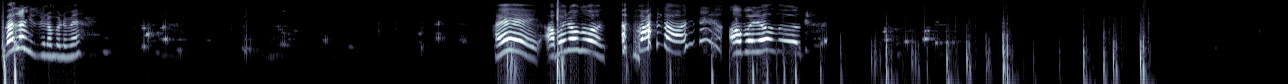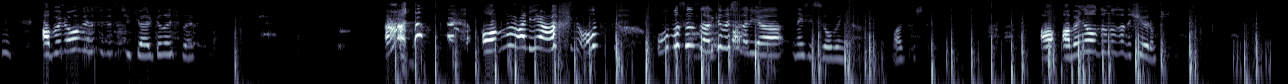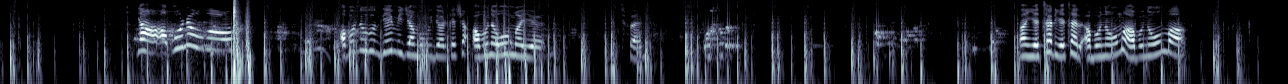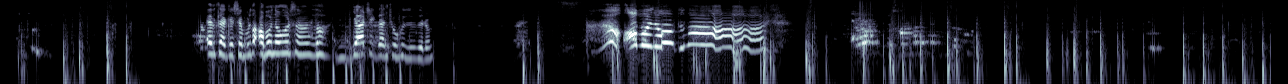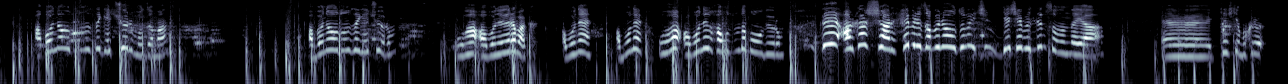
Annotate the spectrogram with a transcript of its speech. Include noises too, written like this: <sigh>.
Ver lan 100 bin abonemi. Hey, abone olun. <laughs> Pardon. Abone olun. Abone olmuyorsunuz çünkü arkadaşlar. Oldu var ya. Of. Olmasanız arkadaşlar ya. Neyse siz olun ya. Vazgeçtim. A abone olduğunuzda düşüyorum. Ya abone olun. Abone olun diyemeyeceğim bu video arkadaşlar. Abone olmayın. Lütfen. Lan yeter yeter. Abone olma, abone olma. Evet arkadaşlar burada abone olursanız da gerçekten çok üzülürüm. Abone oldular. Abone olduğunuzda geçiyorum o zaman. Abone olduğunuzda geçiyorum. Oha abonelere bak. Abone. Abone. Oha abone havuzunda boğuluyorum. Ve arkadaşlar hepiniz abone olduğum için geçebildim sonunda ya. Ee, keşke bu kura...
